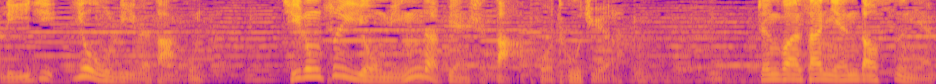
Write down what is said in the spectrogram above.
李绩又立了大功，其中最有名的便是大破突厥了。贞观三年到四年，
